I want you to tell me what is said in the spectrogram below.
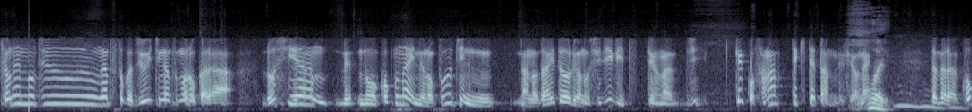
去年の10月とか11月頃から、ロシアの国内でのプーチンあの大統領の支持率っていうのが結構下がってきてたんですよね。はい、だからこ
